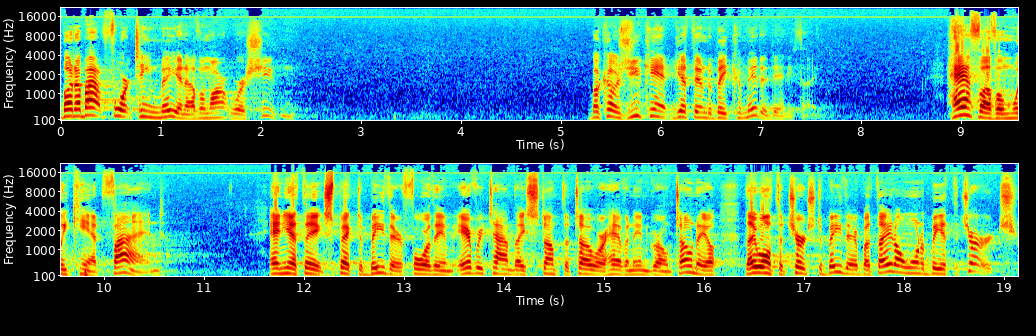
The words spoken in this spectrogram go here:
but about 14 million of them aren't worth shooting. Because you can't get them to be committed to anything. Half of them we can't find and yet they expect to be there for them every time they stump the toe or have an ingrown toenail. They want the church to be there, but they don't want to be at the church.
